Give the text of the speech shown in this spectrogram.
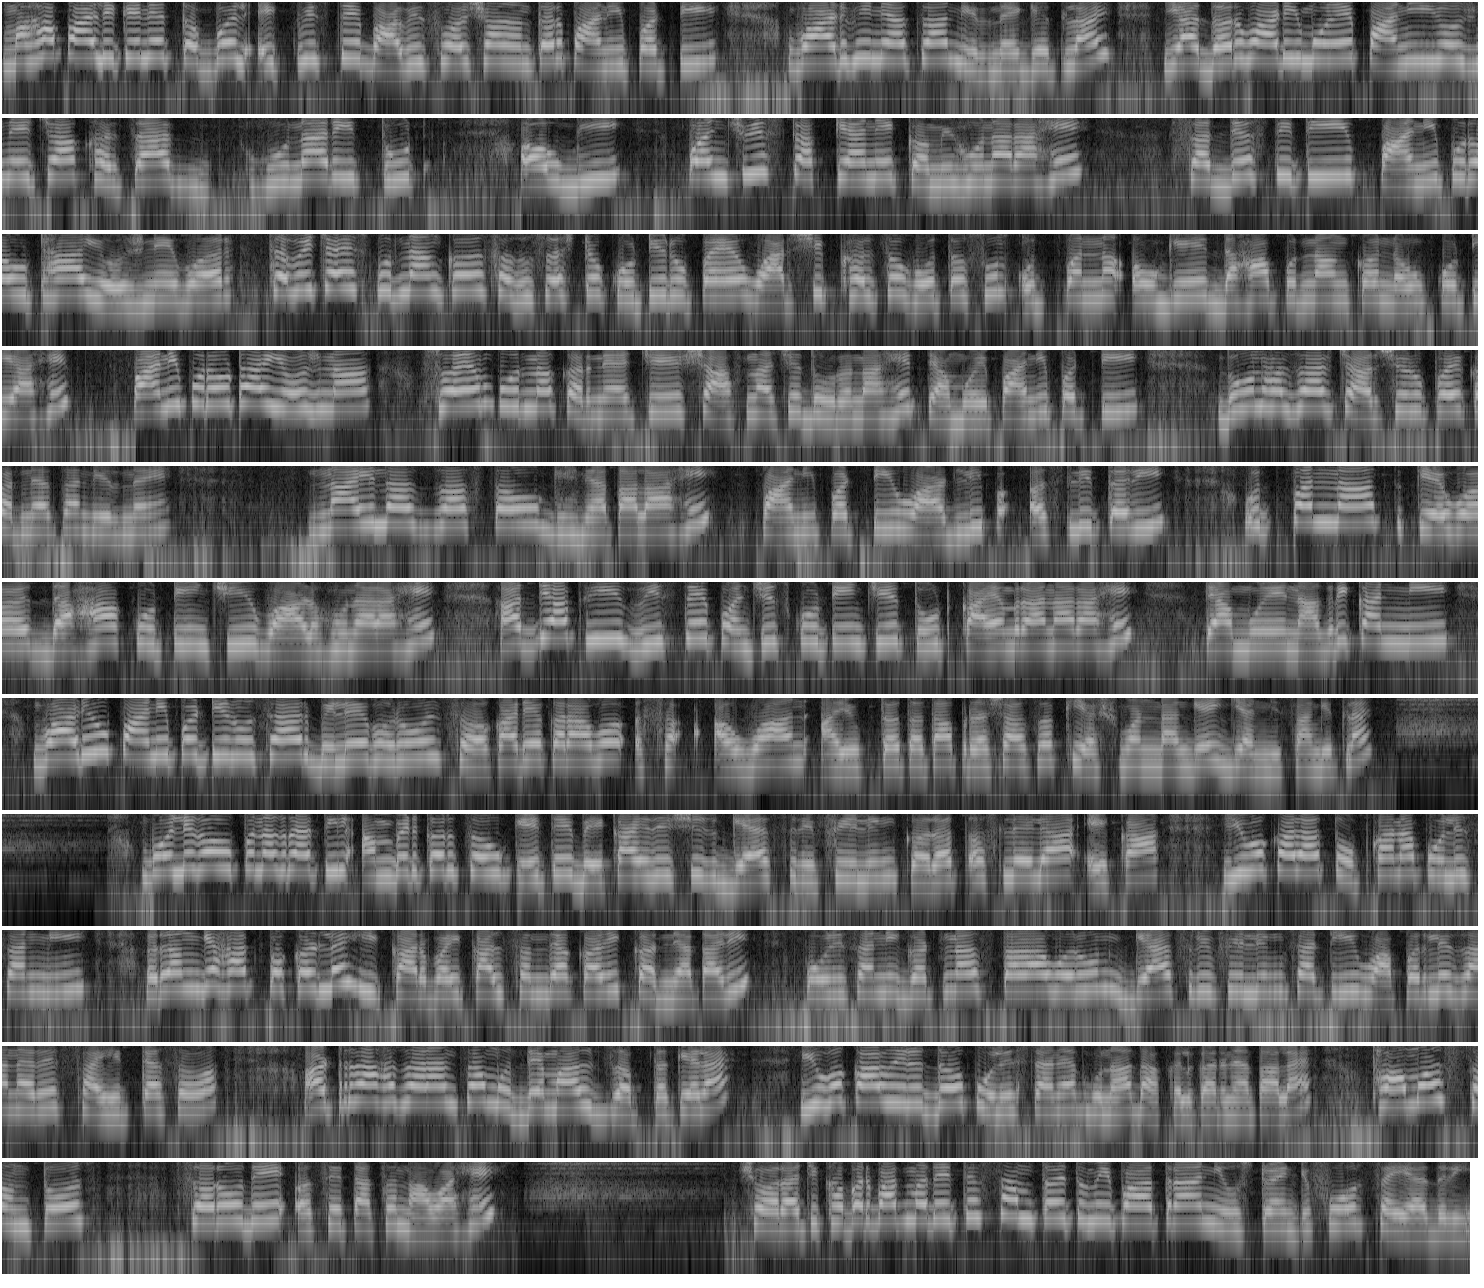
महापालिकेने तब्बल एकवीस ते बावीस वर्षानंतर पाणीपट्टी वाढविण्याचा निर्णय घेतलाय. या दरवाढीमुळे पाणी योजनेच्या खर्चात होणारी तूट अवघी पंचवीस टक्क्याने कमी होणार आहे. सद्यस्थिती पाणी पुरवठा योजनेवर चव्वेचाळीस पूर्णांक सदुसष्ट कोटी रुपये वार्षिक खर्च होत असून उत्पन्न अवघे दहा पूर्णांक नऊ कोटी आहे. पाणी पुरवठा योजना स्वयंपूर्ण करण्याचे शासनाचे धोरण आहे. त्यामुळे पाणीपट्टी दोन हजार चारशे रुपये करण्याचा निर्णय नाईलाजास्तव घेण्यात आला आहे. पाणीपट्टी वाढली प- असली तरी उत्पन्नात केवळ दहा कोटींची वाढ होणार आहे. अद्याप ही वीस ते पंचवीस कोटींची तूट कायम राहणार आहे. त्यामुळे नागरिकांनी वाढीव पाणीपट्टीनुसार बिले भरून सहकार्य करावं असं आव्हान आयुक्त तथा प्रशासक यशवंत डांगे यांनी सांगितलंय. बोलेगाव उपनगरातील आंबेडकर चौक येथे बेकायदेशीर गॅस रिफिलिंग करत असलेल्या एका युवकाला तोपखाना पोलिसांनी रंगेहात पकडलं. ही कारवाई काल संध्याकाळी करण्यात आली. पोलिसांनी घटनास्थळावरून गॅस रिफिलिंगसाठी वापरले जाणारे साहित्यासह अठरा हजारांचा मुद्देमाल जप्त केलाय. युवकाविरुद्ध पोलीस ठाण्यात गुन्हा दाखल करण्यात आलाय. थॉमस संतोष सरोदे असे त्याचं नाव आहे. शहराची खबर बातमध्ये इथेच थांबतोय. तुम्ही पाहत राहा न्यूज ट्वेंटी फोर सह्याद्री.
